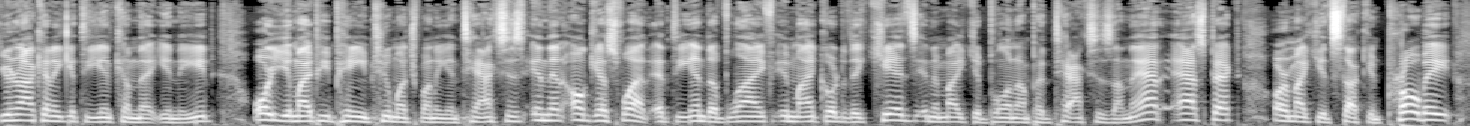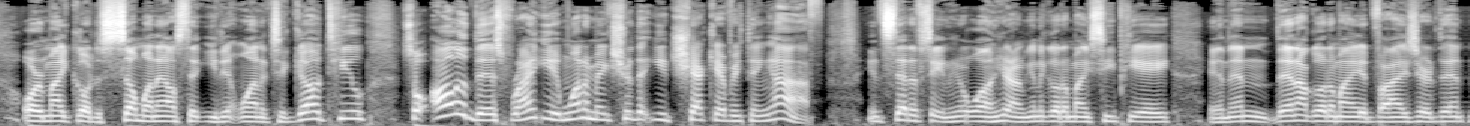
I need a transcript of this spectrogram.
you're not going to get the income that you need, or you might be paying too much money in taxes. And then, oh, guess what? At the end of life, it might go to the kids and it might get blown up in taxes on that aspect, or it might get stuck in probate, or it might go to someone else that you didn't want it to go to. So all of this, right? You want to make sure that you check everything off instead of saying, "Well, here I'm going to go to my CPA, and then then I'll go to my advisor." Then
